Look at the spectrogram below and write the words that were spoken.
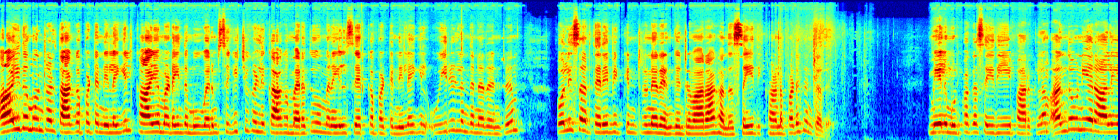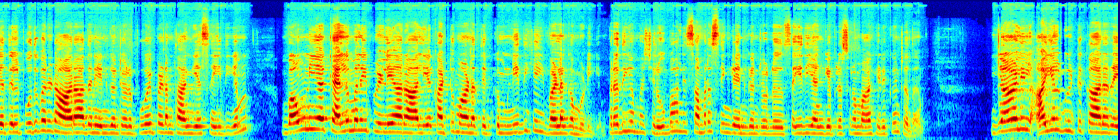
ஆயுதம் ஒன்றால் தாக்கப்பட்ட நிலையில் காயமடைந்த மூவரும் சிகிச்சைகளுக்காக மருத்துவமனையில் சேர்க்கப்பட்ட நிலையில் உயிரிழந்தனர் என்று போலீசார் தெரிவிக்கின்றனர் என்கின்றவாறாக அந்த செய்தி காணப்படுகின்றது. மேலும் உட்பக்க செய்தியை பார்க்கலாம். அந்தோனியர் ஆலயத்தில் புதுவருட ஆராதனை என்கின்ற ஒரு புகைப்படம் தாங்கிய செய்தியும் வவுனியா கல்லுமலை பிள்ளையார் ஆலய கட்டுமானத்திற்கும் நிதியை வழங்க முடியும். பிரதியமைச்சர் உபாலி சமரசிங்க என்கின்ற ஒரு செய்தி அங்கே பிரசுரமாக இருக்கின்றது. யாழில் அயல் வீட்டுக்காரரை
